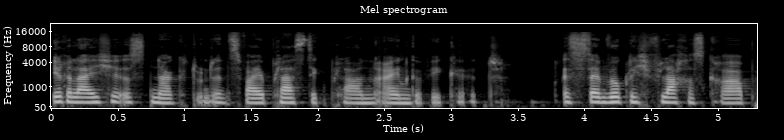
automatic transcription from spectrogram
Ihre Leiche ist nackt und in zwei Plastikplanen eingewickelt. Es ist ein wirklich flaches Grab,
